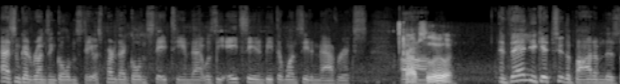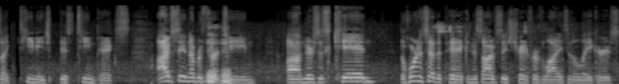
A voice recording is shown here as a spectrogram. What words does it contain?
had some good runs in Golden State. Was part of that Golden State team that was the eight seed and beat the one seed in Mavericks. Um, Absolutely. And then you get to the bottom. There's like teenage, there's teen picks. Obviously, number mm-hmm. 13. Um, there's this kid. The Hornets had the pick, and this obviously is traded for Vlade to the Lakers.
